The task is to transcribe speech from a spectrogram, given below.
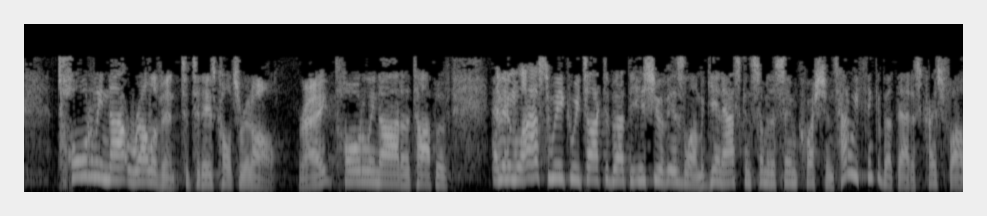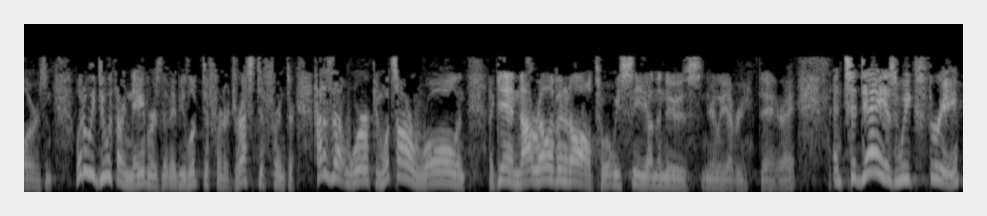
totally not relevant to today's culture at all, right? Totally not on the top of. And then last week we talked about the issue of Islam, again asking some of the same questions. How do we think about that as Christ followers? And what do we do with our neighbors that maybe look different or dress different? Or how does that work? And what's our role? And again, not relevant at all to what we see on the news nearly every day, right? And today is week three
